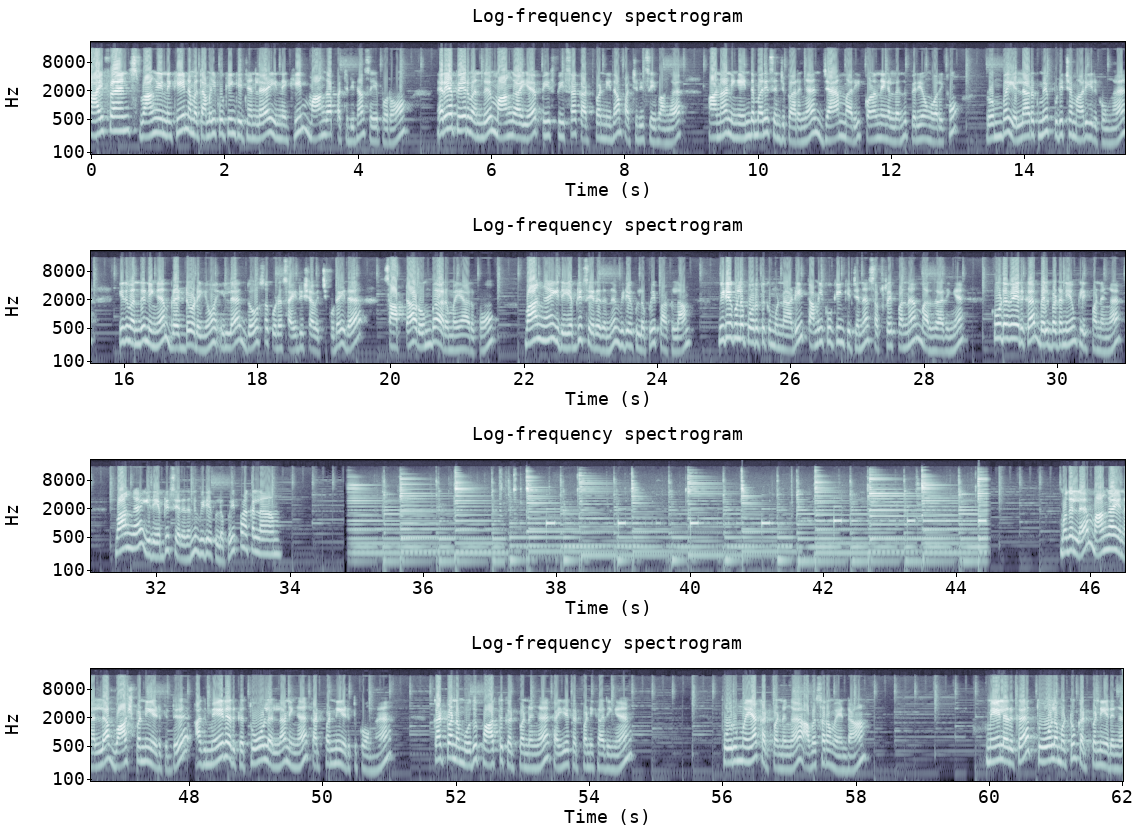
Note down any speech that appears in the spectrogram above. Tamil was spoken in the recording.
ஹாய் ஃப்ரெண்ட்ஸ் வாங்க இன்னைக்கு நம்ம தமிழ் குக்கிங் கிச்சனில் இன்றைக்கி மாங்காய் பச்சடி தான் செய்ய போகிறோம் நிறைய பேர் வந்து மாங்காயை பீஸ் பீஸாக கட் பண்ணி தான் பச்சடி செய்வாங்க. ஆனால் நீங்கள் இந்த மாதிரி செஞ்சு பாருங்கள் ஜாம் மாதிரி குழந்தைங்கள்லேருந்து பெரியவங்க வரைக்கும் ரொம்ப எல்லாருக்குமே பிடிச்ச மாதிரி இருக்குங்க. இது வந்து நீங்கள் ப்ரெட்டோடையும் இல்லை தோசை கூட சைட் டிஷ்ஷாக வச்சு கூட இதை சாப்பிட்டா ரொம்ப அருமையாக இருக்கும். வாங்க இதை எப்படி செய்கிறதுன்னு வீடியோக்குள்ளே போய் பார்க்கலாம். வீடியோக்குள்ளே போகிறதுக்கு முன்னாடி தமிழ் குக்கிங் கிச்சனை சப்ஸ்கிரைப் பண்ண மறந்துடாதீங்க. கூடவே இருக்க பெல் பட்டனையும் கிளிக் பண்ணுங்க. வாங்க இது எப்படி செய்யறதுன்னு வீடியோக்குள்ள போய் பார்க்கலாம். முதல்ல மாங்காயை நல்லா வாஷ் பண்ணி எடுத்துட்டு அது மேலே இருக்க தோல் எல்லாம் நீங்கள் கட் பண்ணி எடுத்துக்கோங்க. கட் பண்ணும்போது பார்த்து கட் பண்ணுங்க. கையை கட் பண்ணிக்காதீங்க. பொறுமையாக கட் பண்ணுங்க. அவசரம் வேண்டாம். மேலே இருக்க தோலை மட்டும் கட் பண்ணி எடுங்க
